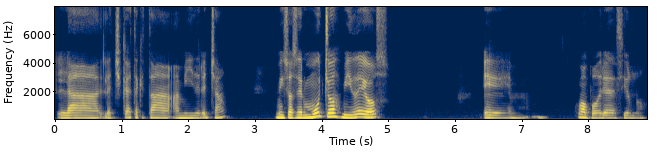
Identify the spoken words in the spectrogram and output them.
La, la chica esta que está a mi derecha me hizo hacer muchos videos. em, ¿Cómo podría decirlo?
